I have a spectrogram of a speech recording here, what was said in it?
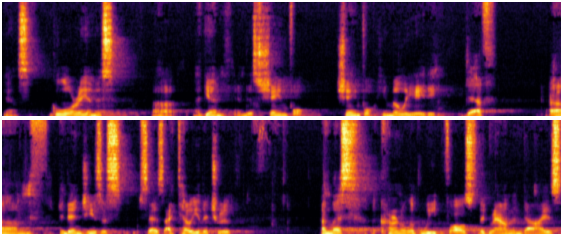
Yes. Glory in this uh, again, in this shameful, shameful, humiliating death. Um, and then Jesus says, I tell you the truth. Unless a kernel of wheat falls to the ground and dies,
